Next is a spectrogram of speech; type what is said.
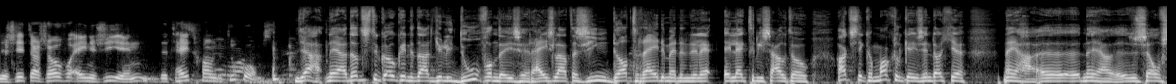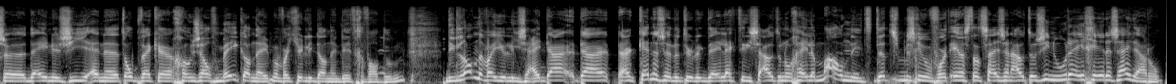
er zit daar zoveel energie in. Dit heeft gewoon de toekomst. Ja, nou ja, dat is natuurlijk ook inderdaad jullie doel van deze reis. Laten zien dat rijden met een ele- elektrische auto hartstikke makkelijk is. En dat je, nou ja, eh, nou ja zelfs eh, de energie en het opwekken gewoon zelf mee kan nemen. Wat jullie dan in dit geval doen. Die landen waar jullie zijn, daar, daar, daar kennen ze natuurlijk de elektrische auto nog helemaal niet. Dat is misschien wel voor het eerst dat zij zijn auto zien. Hoe reageren zij daarop?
